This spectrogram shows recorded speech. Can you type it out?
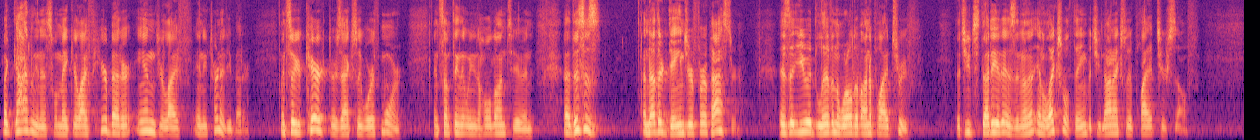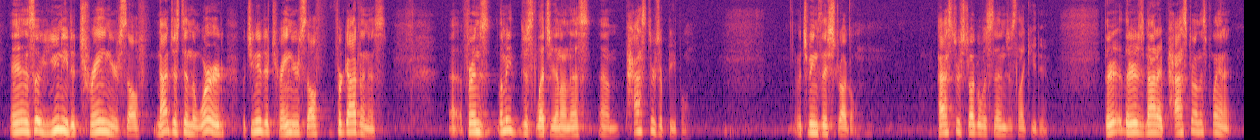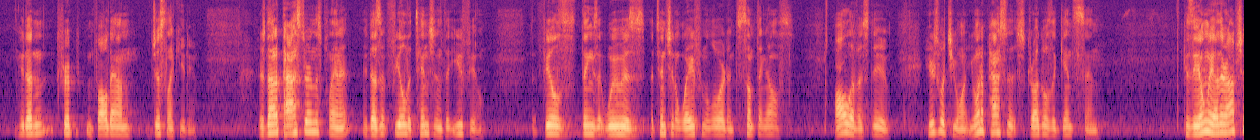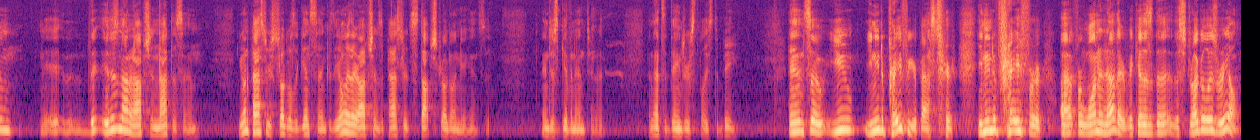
But godliness will make your life here better and your life in eternity better. And so your character is actually worth more and something that we need to hold on to. And uh, this is another danger for a pastor, is that you would live in the world of unapplied truth, that you'd study it as an intellectual thing, but you'd not actually apply it to yourself. And so you need to train yourself, not just in the word, but you need to train yourself for godliness. Uh, friends, let me just let you in on this. Um, pastors are people, which means they struggle. Pastors struggle with sin just like you do. There, there's not a pastor on this planet who doesn't trip and fall down just like you do. There's not a pastor on this planet who doesn't feel the tensions that you feel, that feels things that woo his attention away from the Lord and something else. All of us do. Here's what you want you want a pastor that struggles against sin. Because the only other option, it, it is not an option not to sin. You want a pastor who struggles against sin, because the only other option is a pastor that stops struggling against it and just giving into it. And that's a dangerous place to be. And so you, you need to pray for your pastor. You need to pray for, uh, for one another because the, the struggle is real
